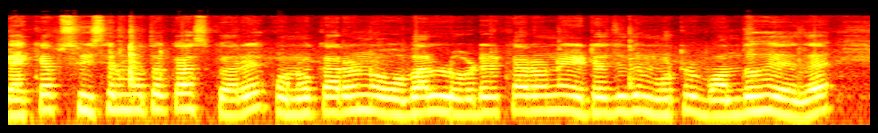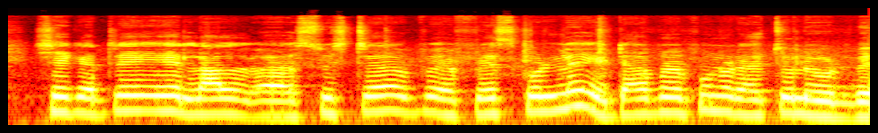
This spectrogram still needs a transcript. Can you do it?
ব্যাকআপ সুইচের মতো কাজ করে। কোনো কারণে ওভারলোডের কারণে এটা যদি মোটর বন্ধ হয়ে যায়, সেক্ষেত্রে লাল সুইচটা প্রেস করলে এটা আপনার পুনরায় চলে উঠবে।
